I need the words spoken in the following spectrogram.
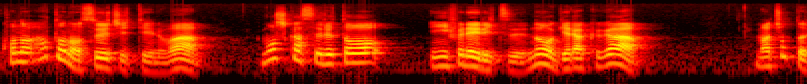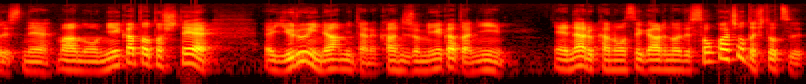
この後の数値っていうのはもしかするとインフレ率の下落が、まあ、ちょっとですね、まあ、あの見え方として緩いなみたいな感じの見え方になる可能性があるのでそこはちょっと一つ、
